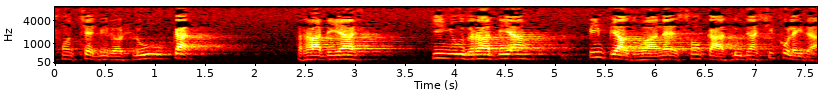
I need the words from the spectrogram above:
ဆွန့်ချက်ပြီးတော့လှူကတ်သရတရား ကြည်ညိုသရတရားပြင်းပြစွာနဲ့ဆွန့်ကလှူဒန်းရှိခုလိုက်တာ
